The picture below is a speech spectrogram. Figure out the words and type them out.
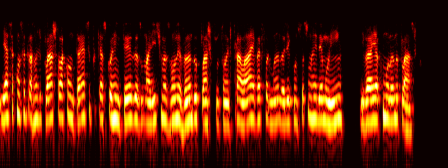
e essa concentração de plástico ela acontece porque as correntezas marítimas vão levando o plástico flutuante para lá e vai formando ali como se fosse um redemoinho e vai acumulando plástico.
